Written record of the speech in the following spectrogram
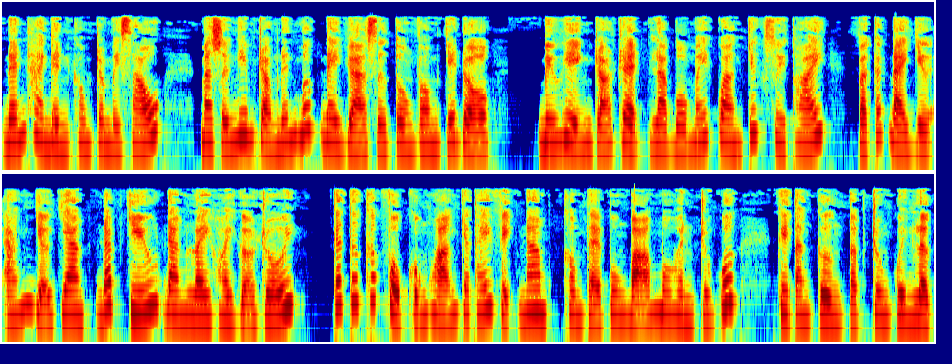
đến 2016, mà sự nghiêm trọng đến mức đe dọa sự tồn vong chế độ. Biểu hiện rõ rệt là bộ máy quan chức suy thoái và các đại dự án dở dang đắp chiếu đang loay hoay gỡ rối. Cách thức khắc phục khủng hoảng cho thấy Việt Nam không thể buông bỏ mô hình Trung Quốc khi tăng cường tập trung quyền lực,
